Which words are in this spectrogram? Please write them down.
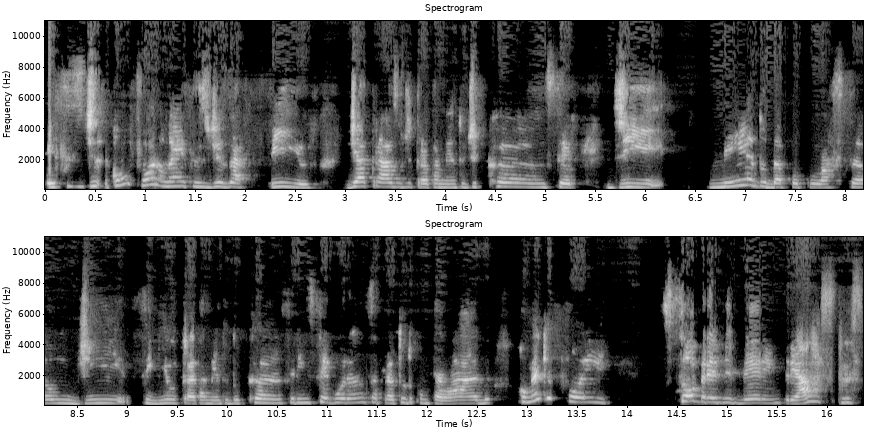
esses, como foram, né, esses desafios de atraso de tratamento de câncer, de medo da população de seguir o tratamento do câncer, insegurança para tudo quanto é lado. Como é que foi sobreviver, entre aspas,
